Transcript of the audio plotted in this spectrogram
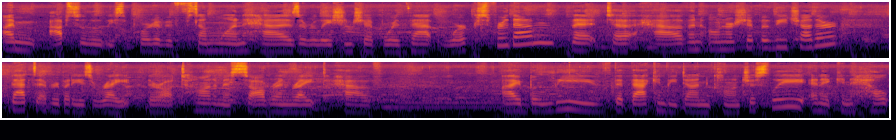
I'm absolutely supportive if someone has a relationship where that works for them, that to have an ownership of each other, that's everybody's right, their autonomous, sovereign right to have. I believe that that can be done consciously and it can help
